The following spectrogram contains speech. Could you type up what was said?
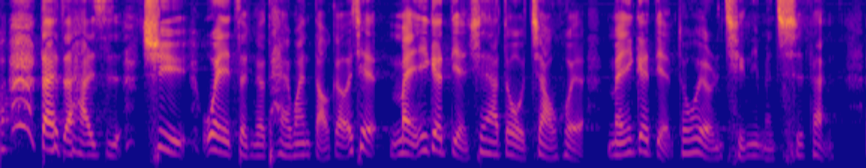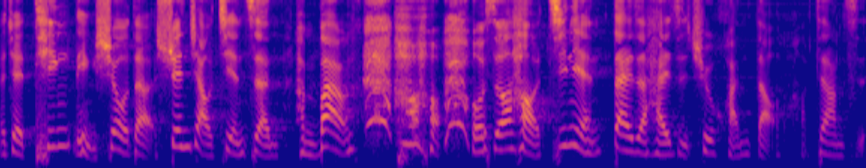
带着孩子去为整个台湾祷告。而且每一个点现在都有教会，每一个点都会有人请你们吃饭，而且听领袖的宣教见证，很棒。好，我说好，今年带着孩子去环岛，好这样子。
